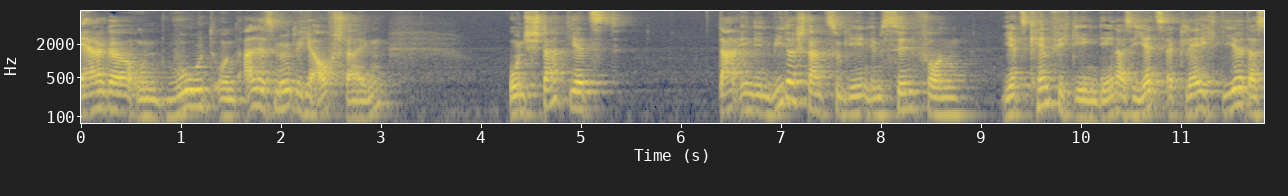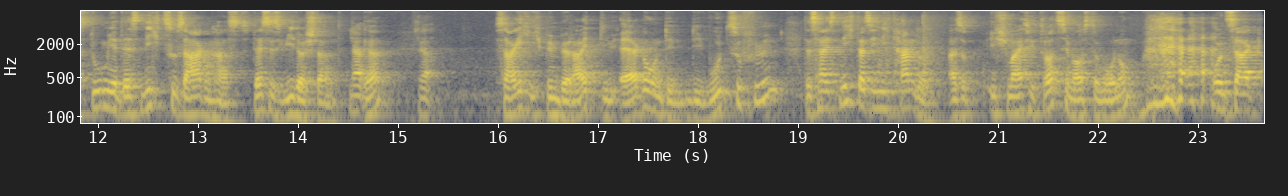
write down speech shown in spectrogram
Ärger und Wut und alles Mögliche aufsteigen und statt jetzt da in den Widerstand zu gehen im Sinn von, jetzt kämpfe ich gegen den, also jetzt erkläre ich dir, dass du mir das nicht zu sagen hast, das ist Widerstand. Ja. ja? ja. Sage ich, ich bin bereit, die Ärger und die, die, Wut zu fühlen. Das heißt nicht, dass ich nicht handle. Also ich schmeiße dich trotzdem aus der Wohnung und sage,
